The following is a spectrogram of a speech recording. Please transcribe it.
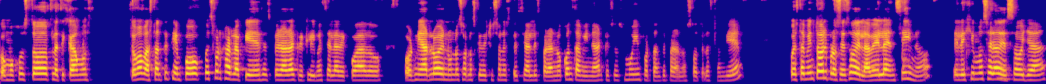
como justo platicamos, toma bastante tiempo pues forjar la pieza, esperar a que el clima esté el adecuado, hornearlo en unos hornos que de hecho son especiales para no contaminar, que eso es muy importante para nosotras también. Pues también todo el proceso de la vela en sí, ¿no? Elegimos cera de soya,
